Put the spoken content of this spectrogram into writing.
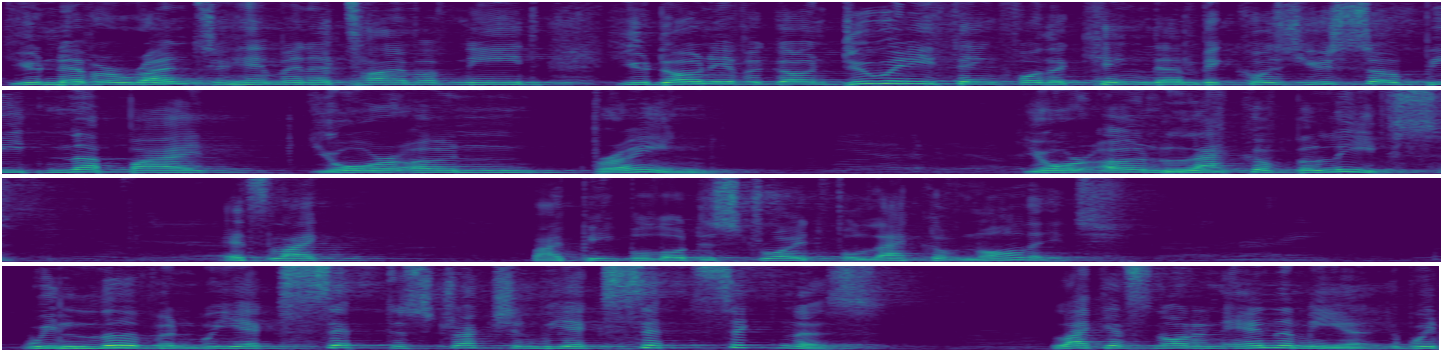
You never run to Him in a time of need. You don't ever go and do anything for the kingdom because you're so beaten up by your own brain, your own lack of beliefs. It's like my people are destroyed for lack of knowledge. We live and we accept destruction, we accept sickness like it's not an enemy. Uh, we,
